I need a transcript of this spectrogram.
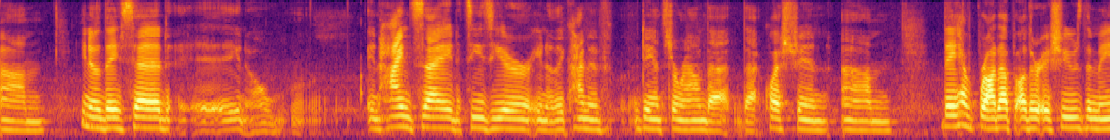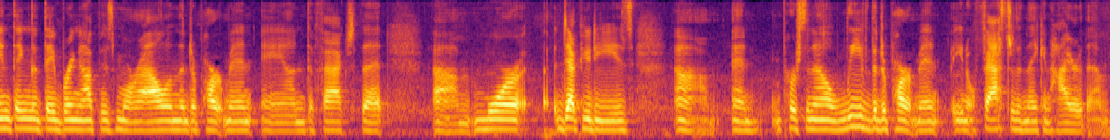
um, you know, they said, eh, you know, in hindsight, it's easier. You know, they kind of danced around that that question. Um, they have brought up other issues. The main thing that they bring up is morale in the department and the fact that um, more deputies um, and personnel leave the department, you know, faster than they can hire them.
